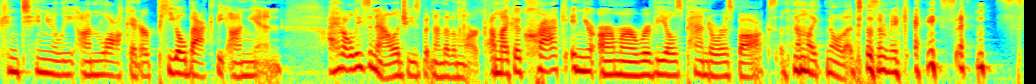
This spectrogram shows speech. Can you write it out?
continually unlock it or peel back the onion. I had all these analogies, but none of them work. I'm like, a crack in your armor reveals Pandora's box. And then I'm like, no, that doesn't make any sense.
